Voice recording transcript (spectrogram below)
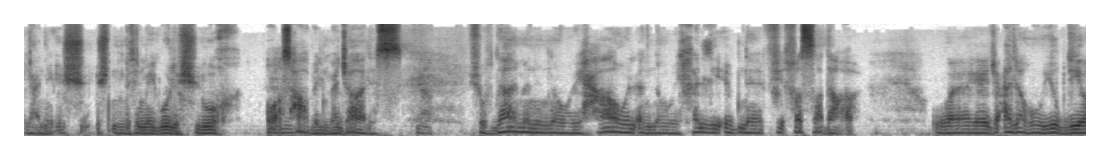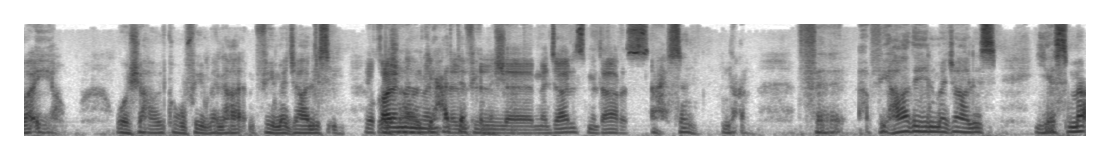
يعني مثل ما يقول الشيوخ وأصحاب المجالس. نعم. شوف دائما إنه يحاول إنه يخلي ابنه في, في الصداره ويجعله يبدي رأيه ويشاركه في ملا في مجالسه يقال ان حتى في المجالس مدارس. أحسن نعم. ففي هذه المجالس يسمع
